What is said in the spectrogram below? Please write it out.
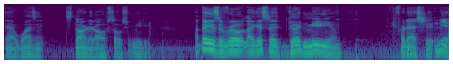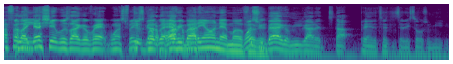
that wasn't started off social media. I think it's a real like it's a good medium for that shit. yeah. I feel like mean, that shit was like a rap once Facebook, gotta but everybody on that motherfucker. Once you bag them, you gotta stop paying attention to their social media.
